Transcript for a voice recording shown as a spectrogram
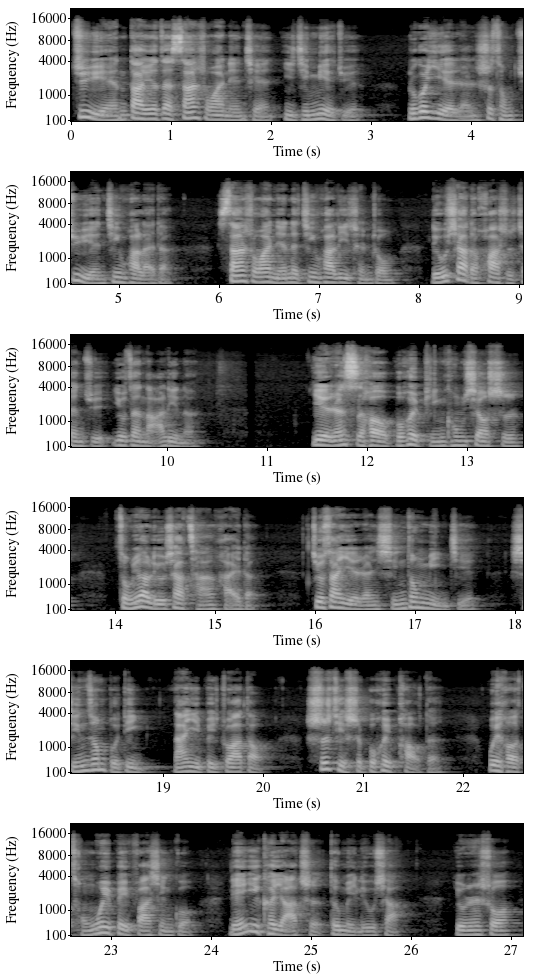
巨猿大约在三十万年前已经灭绝。如果野人是从巨猿进化来的，三十万年的进化历程中留下的化石证据又在哪里呢？野人死后不会凭空消失，总要留下残骸的。就算野人行动敏捷，行踪不定，难以被抓到，尸体是不会跑的，为何从未被发现过，连一颗牙齿都没留下？有人说，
